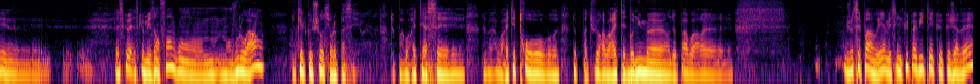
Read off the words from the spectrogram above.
Euh, est-ce que, est que mes enfants vont m'en vouloir de quelque chose sur le passé de ne pas avoir été assez, de pas avoir été trop, de pas toujours avoir été de bonne humeur, de ne pas avoir. Euh, je ne sais pas, oui, mais c'est une culpabilité que, que j'avais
